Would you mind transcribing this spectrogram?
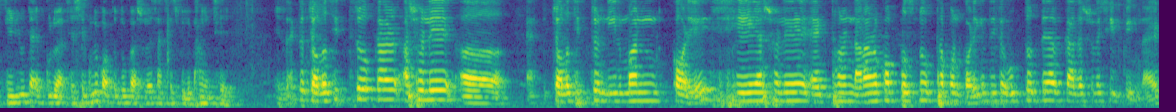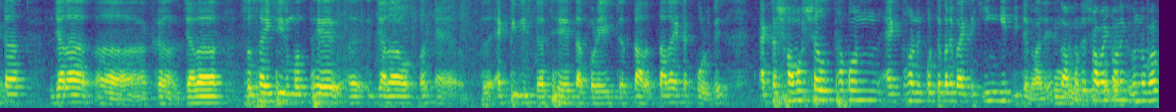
স্টেরিও টাইপগুলো আছে, সেগুলো কতটুকু আসলে সাকসেসফুলি ভাঙছে? একটা চলচ্চিত্রকার আসলে চলচ্চিত্র নির্মাণ করে, সে আসলে এক ধরনের নানা রকম প্রশ্ন উত্থাপন করে, কিন্তু এটা উত্তর দেওয়ার কাজ আসলে শিল্পীর না। এটা যারা যারা সোসাইটির মধ্যে যারা অ্যাক্টিভিস্ট আছে, তারপরে তারা- এটা করবে। একটা সমস্যা উত্থাপন এক ধরনের করতে পারে বা একটা ইঙ্গিত দিতে পারে। আপনাদের সবাইকে অনেক ধন্যবাদ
